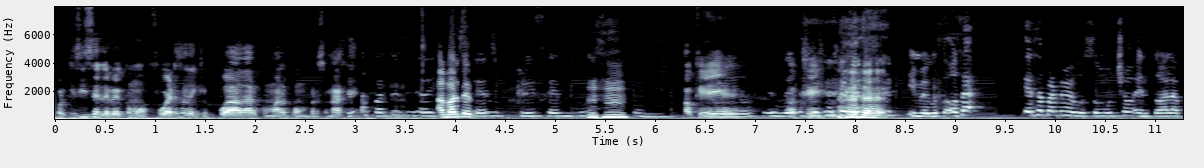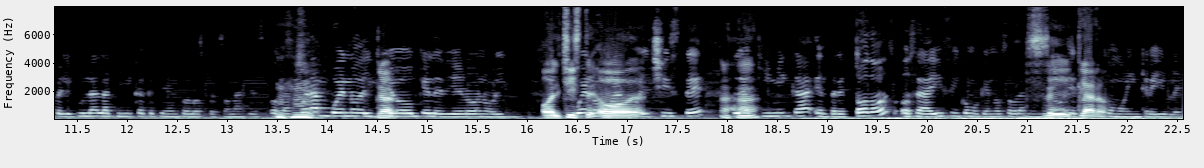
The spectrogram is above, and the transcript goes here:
porque sí se le ve como fuerza de que pueda dar como algo como personaje. Aparte, sí, de Aparte- Chris, Chris Hemsworth. Ok, Es de- ok. y me gustó. O sea, esa parte me gustó mucho en toda la película, la química que tienen todos los personajes. O sea, Ujú. fueran bueno el Claro. guion que le dieron o el O el chiste, bueno, o. el chiste, Ajá. la química entre todos. O sea, ahí sí como que no sobra ninguno. Sí, es claro. como increíble.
